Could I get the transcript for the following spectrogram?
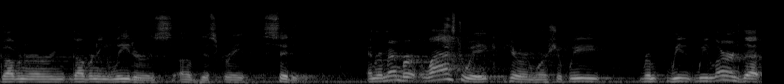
governing, governing leaders of this great city. And remember, last week here in worship, we, we, we learned that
